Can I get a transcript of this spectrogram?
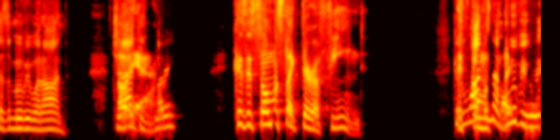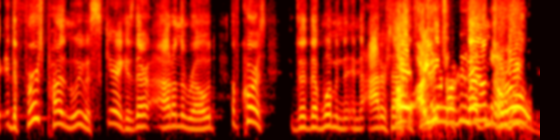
as the movie went on. Oh, Jack, Oh, yeah. buddy. Because it's almost like they're a fiend. Because watching that like- movie, the first part of the movie was scary because they're out on the road. Of course, the the woman in the outer side. Oh, are you talking about on the the ori- road?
